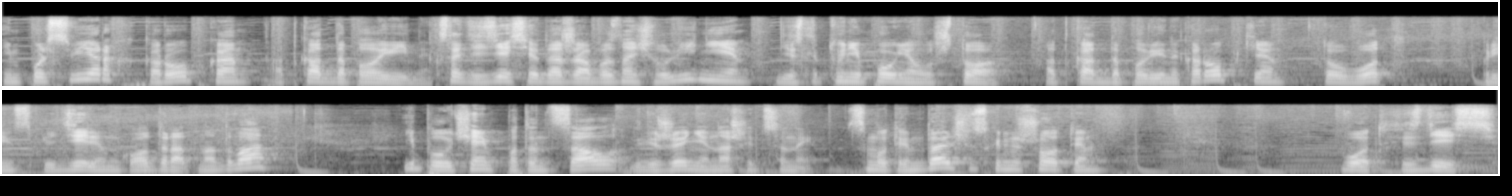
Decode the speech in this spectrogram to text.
Импульс вверх, коробка, откат до половины. Кстати, здесь я даже обозначил линии. Если кто не понял, что откат до половины коробки, то вот, в принципе, делим квадрат на 2 и получаем потенциал движения нашей цены. Смотрим дальше скриншоты. Вот здесь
